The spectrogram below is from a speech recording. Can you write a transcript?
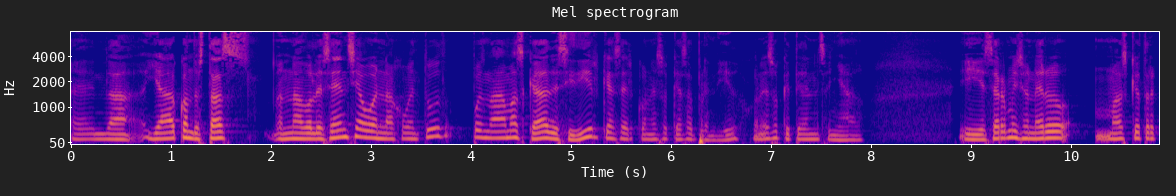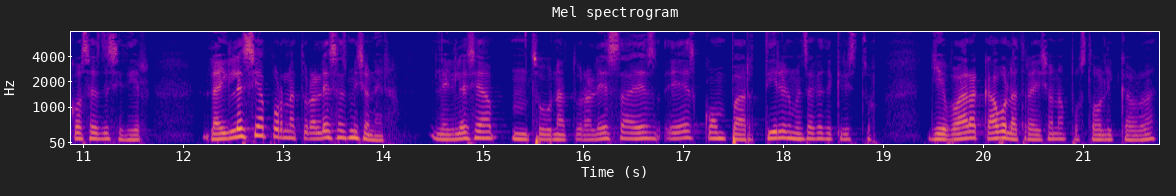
La, ya cuando estás en la adolescencia o en la juventud, pues nada más queda decidir qué hacer con eso que has aprendido, con eso que te han enseñado. Y ser misionero más que otra cosa es decidir. La iglesia por naturaleza es misionera. La iglesia, mm, su naturaleza es, es compartir el mensaje de Cristo, llevar a cabo la tradición apostólica, ¿verdad?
